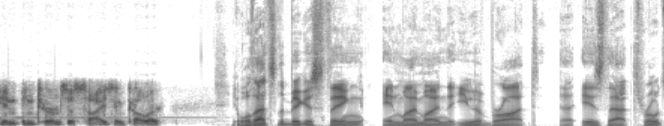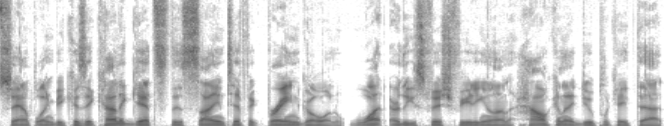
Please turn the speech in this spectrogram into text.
in, in terms of size and color. Well, that's the biggest thing in my mind that you have brought uh, is that throat sampling because it kind of gets this scientific brain going. What are these fish feeding on? How can I duplicate that?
